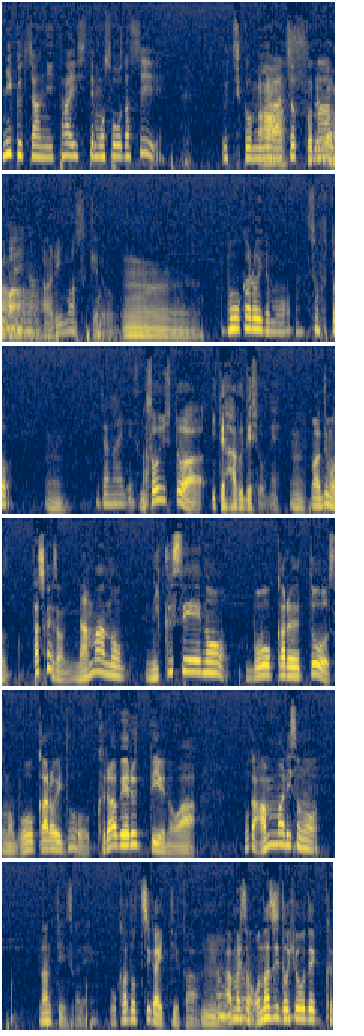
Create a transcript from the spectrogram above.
みくちゃんに対してもそうだし打ち込みはちょっとなみたいな、まあありますけど、ボーカロイドもソフトうん。じゃないですか、まあ、そういう人はいてはるでしょうね。うん。まあでも確かにその生の肉声のボーカルとそのボーカロイドを比べるっていうのは僕はあんまりそのなんていうんですかねお門違いっていうか、うん。あんまりその同じ土俵で比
